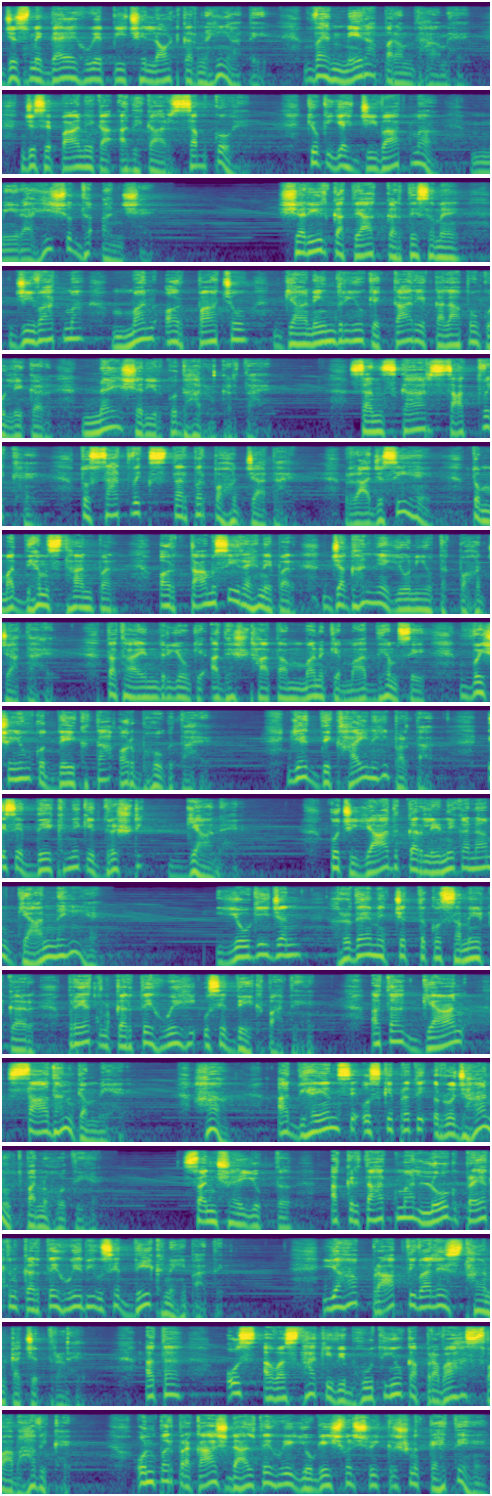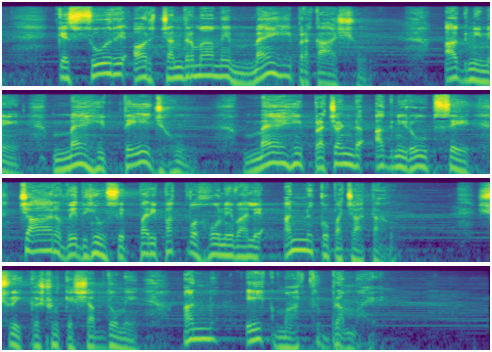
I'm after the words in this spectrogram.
जिसमें गए हुए पीछे लौट कर नहीं आते, वह मेरा परम धाम है, जिसे पाने का अधिकार सबको है, क्योंकि यह जीवात्मा मेरा ही शुद्ध अंश है। शरीर का त्याग करते समय जीवात्मा मन और पाँचों ज्ञानेंद्रियों के कार्यकलापों को लेकर नए शरीर को धारण करता है। संस्कार सात्विक है तो सात्विक स्तर पर पहुँच जाता है। राजसी है तो मध्यम स्थान पर और तामसी रहने पर जघन्य योनियों तक पहुँच जाता है। तथा इंद्रियों के अधिष्ठाता मन के माध्यम से विषयों को देखता और भोगता है। यह दिखाई नहीं पड़ता इसे देखने की दृष्टि ज्ञान है। कुछ याद कर लेने का नाम ज्ञान नहीं है। योगी जन हृदय में चित्त को समेटकर प्रयत्न करते हुए ही उसे देख पाते हैं। अतः ज्ञान साधन गम्य है। हाँ, अध्ययन से उसके प्रति रुझान उत्पन्न होती है। संशय युक्त अकृतात्मा लोग प्रयत्न करते हुए भी उसे देख नहीं पाते। यहाँ प्राप्ति वाले स्थान का चित्रण है। अतः उस अवस्था की विभूतियों का प्रवाह स्वाभाविक है। उन पर प्रकाश डालते हुए योगेश्वर श्री कृष्ण कहते हैं कि सूर्य और चंद्रमा में मैं ही प्रकाश हूँ। अग्नि में मैं ही तेज हूँ। मैं ही प्रचंड अग्नि रूप से चार विधियों से परिपक्व होने वाले अन्न को पचाता हूँ। श्री कृष्ण के शब्दों में अन्न एकमात्र ब्रह्म है।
